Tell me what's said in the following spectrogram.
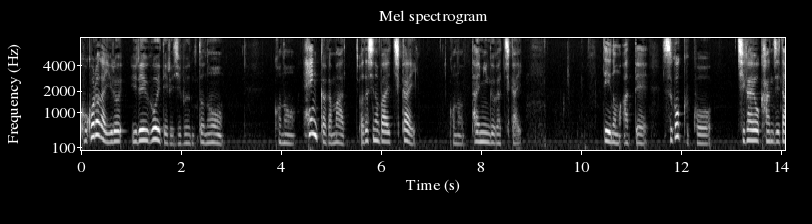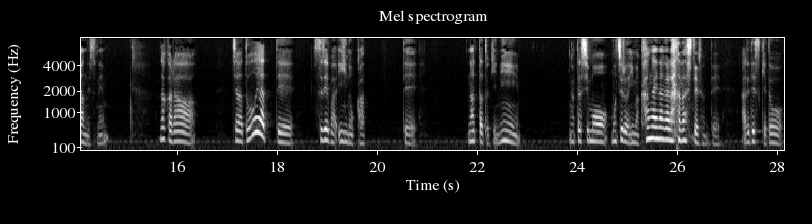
心が揺れ動いている自分とのこの変化がまあ私の場合近いこのタイミングが近いっていうのもあってすごくこう違いを感じたんですね。だからじゃあどうやってすればいいのかってなった時に私ももちろん今考えながら話してるんであれですけど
